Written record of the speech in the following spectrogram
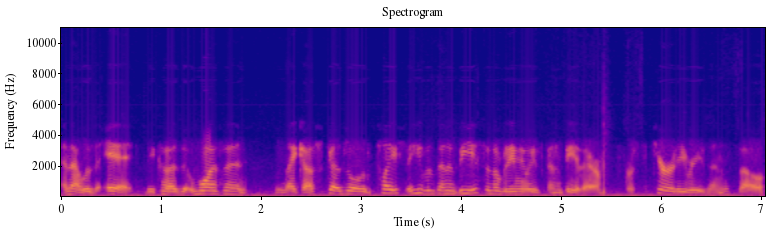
and that was it because it wasn't like a scheduled place that he was going to be, so nobody knew he was going to be there for security reasons. So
